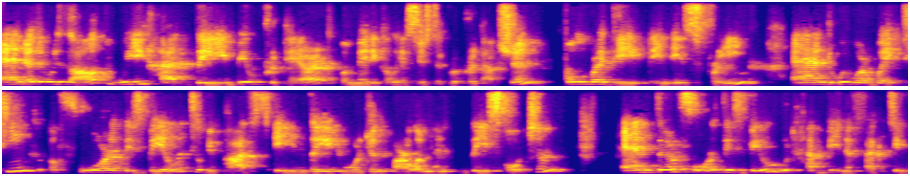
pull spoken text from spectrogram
And as a result, we had the bill prepared on medically assisted reproduction already in, in spring. And we were waiting for this bill to be passed in the Georgian parliament this autumn. And therefore, this bill would have been effective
